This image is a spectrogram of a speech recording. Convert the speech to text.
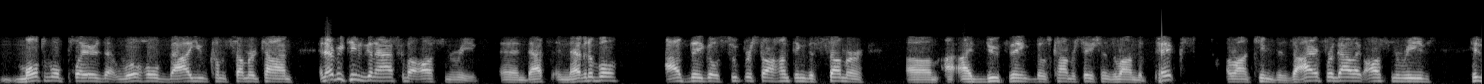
multiple players that will hold value come summertime. And every team's going to ask about Austin Reaves, And that's inevitable. As they go superstar hunting this summer, um, I, I do think those conversations around the picks, around team desire for a guy like Austin Reaves, his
